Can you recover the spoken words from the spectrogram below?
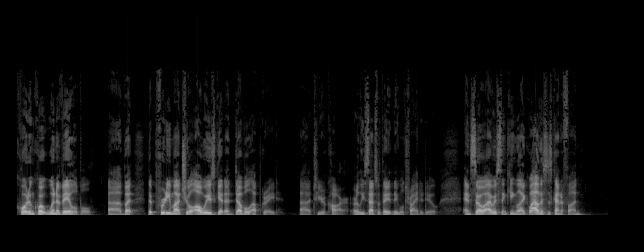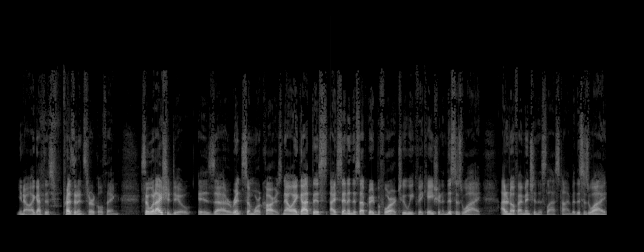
quote unquote when available, uh, but that pretty much you'll always get a double upgrade uh, to your car, or at least that's what they, they will try to do. And so I was thinking like, wow, this is kind of fun. You know, I got this president circle thing. So what I should do is uh, rent some more cars. Now I got this. I sent in this upgrade before our two week vacation, and this is why. I don't know if I mentioned this last time, but this is why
